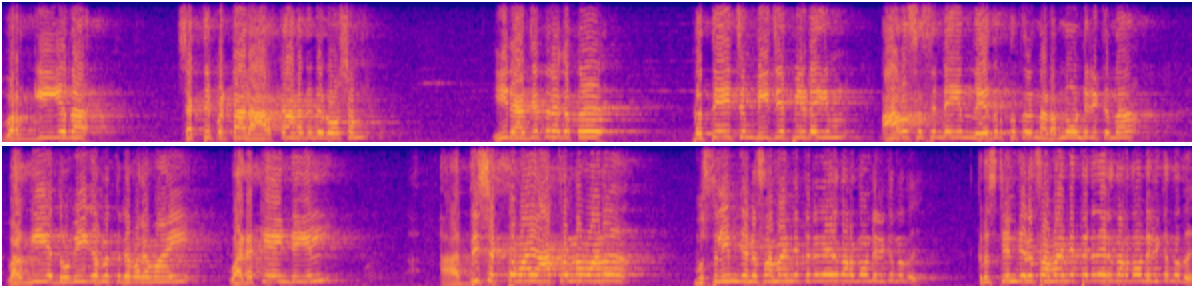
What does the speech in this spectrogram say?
വർഗീയത ശക്തിപ്പെട്ടാൽ ആർക്കാണ് അതിന്റെ ദോഷം? ഈ രാജ്യത്തിനകത്ത് പ്രത്യേകിച്ചും ബി ജെ പിയുടെയും ആർ എസ് എസിന്റെയും നേതൃത്വത്തിൽ നടന്നുകൊണ്ടിരിക്കുന്ന വർഗീയ ധ്രുവീകരണത്തിന്റെ ഫലമായി വടക്കേ ഇന്ത്യയിൽ അതിശക്തമായ ആക്രമണമാണ് മുസ്ലിം ജനസാമാന്യത്തിന് നേരെ നടന്നുകൊണ്ടിരിക്കുന്നത്. ക്രിസ്ത്യൻ ജനസാമാന്യത്തിന് നേരെ നടന്നുകൊണ്ടിരിക്കുന്നത്.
